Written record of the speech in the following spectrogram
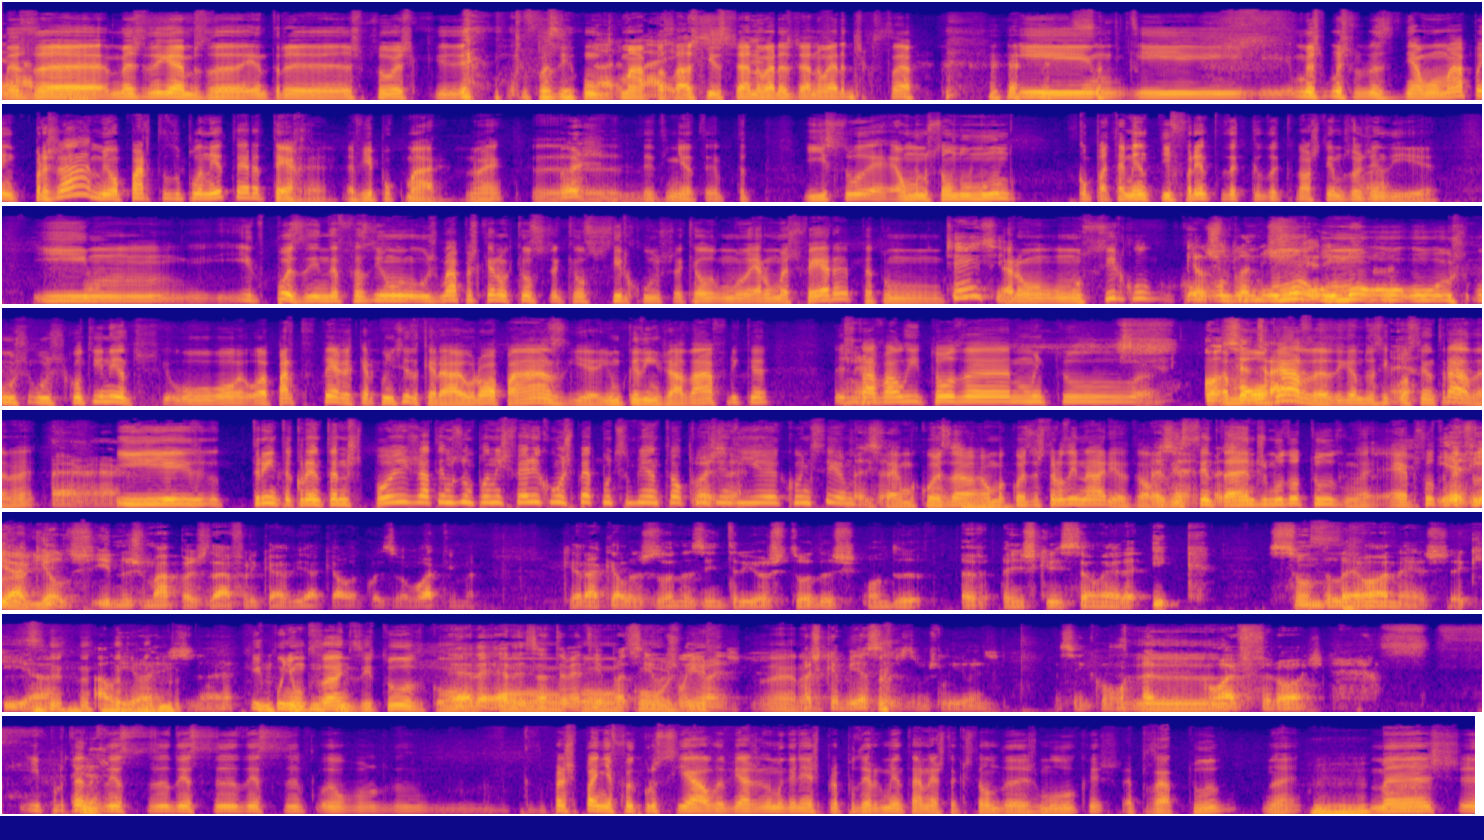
Mas, uh, mas digamos, uh, entre as pessoas que, que faziam Normais. mapas, acho que isso já não era, já não era discussão. E, e, mas, mas, mas tinha um mapa em que, para já, a maior parte do planeta era terra. Havia pouco mar, não é? Uh, tinha, e isso é uma noção do mundo completamente diferente da que, da que nós temos hoje em dia. E, e depois ainda faziam os mapas que eram aqueles, aqueles círculos, aquele, era uma esfera, portanto, um, sim, sim. era um, um círculo aqueles onde um, os, os, os, continentes, a parte de terra que era conhecida, que era a Europa, a Ásia e um bocadinho já da África, estava ali toda muito amolgada, digamos assim, é, concentrada, não é? é? é? E 30, 40 anos depois já temos um planisfério com um aspecto muito semelhante ao que pois hoje em é. dia conhecemos. Isso é, é uma coisa, é uma coisa extraordinária. Talvez em 60 anos mudou tudo, é? É absolutamente e havia aqueles, e nos mapas da África havia aquela coisa ótima, que era aquelas zonas interiores todas onde a, a inscrição era IC, são de leones, aqui há, há leões, não é? E punham desenhos e tudo. Com, era, era, exatamente, com, e apareciam os leões, era. as cabeças dos leões assim com, uh... com ar feroz. E portanto, é. desse, desse, desse, para a Espanha foi crucial a viagem de Magalhães para poder argumentar nesta questão das Molucas, apesar de tudo, não é? Uhum. Mas, uh,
